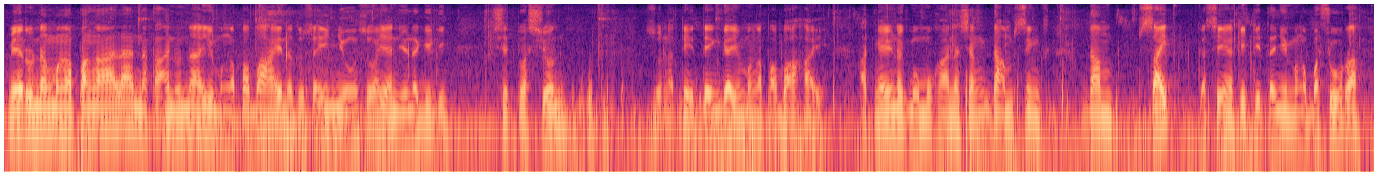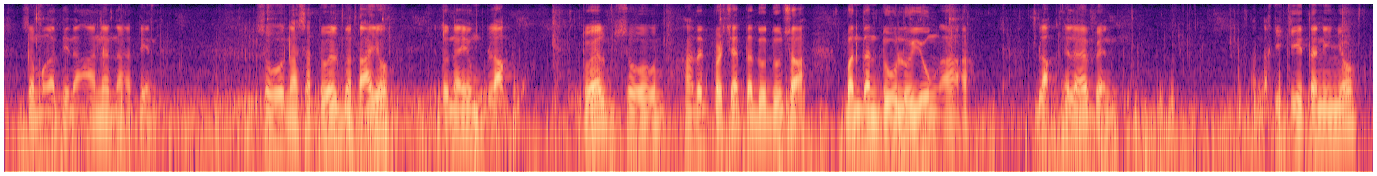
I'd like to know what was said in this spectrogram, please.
Meron ng mga pangalan, nakaano na yung mga pabahay na to sa inyo. So ayan yung nagiging sitwasyon. So natitenga yung mga pabahay. At ngayon nagmumukha na siyang dumping, dump site kasi nakikita niyo yung mga basura sa mga dinaanan natin. So nasa 12 na tayo. Ito na yung block 12. So 100% na doon sa bandang dulo yung ah, block 11. At nakikita ninyo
